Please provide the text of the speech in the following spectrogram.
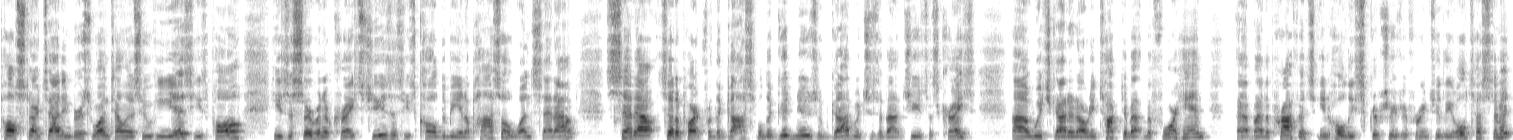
Paul starts out in verse 1 telling us who he is. He's Paul. He's a servant of Christ Jesus. He's called to be an apostle, one set out, set out, set apart for the gospel, the good news of God, which is about Jesus Christ, uh, which God had already talked about beforehand uh, by the prophets in Holy Scriptures, referring to the Old Testament,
